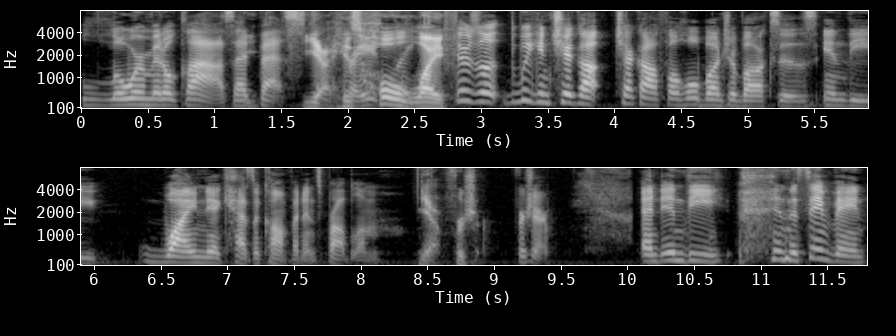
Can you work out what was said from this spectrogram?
lower middle class at best. Yeah, his right? whole Like, life. There's a we can check off check off a whole bunch of boxes in the why Nick has a confidence problem Yeah, for sure. for sure. And in the in the same vein,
